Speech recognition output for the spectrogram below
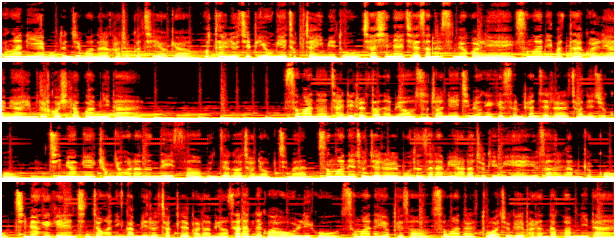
흥한이의 모든 직원을 가족같이 여겨 호텔 유지 비용이 적자임에도 자신의 재산을 쓰며 관리해 승환이 맡아 관리하며 힘들 것이라고 합니다. 승환은 자리를 떠나며 수전이 지명에게 쓴 편지를 전해주고 지명이 경영을 하는 데 있어 문제가 전혀 없지만 승환의 존재를 모든 사람이 알아주기 위해 유산을 남겼고 지명에겐 진정한 인간미를 찾길 바라며 사람들과 어울리고 승환의 옆에서 승환을 도와주길 바란다고 합니다.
